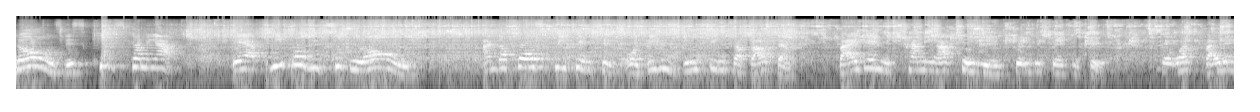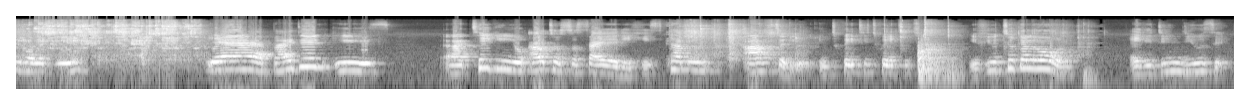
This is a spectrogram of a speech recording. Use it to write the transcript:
loans. This keeps coming up. There are people who took loans under false pretenses or didn't do things about them. Biden is coming after you in 2022 so what's Biden gonna do yeah, Biden is uh, taking you out of society. He's coming after you in 2022. If you took a loan and you didn't use it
